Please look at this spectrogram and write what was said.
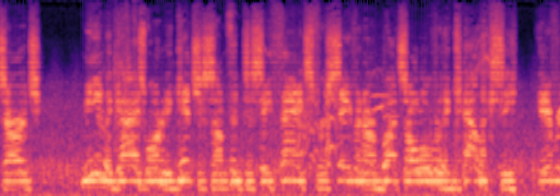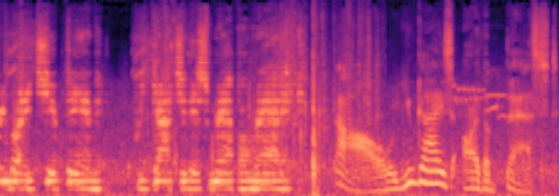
Sarge. Me and the guys wanted to get you something to say thanks for saving our butts all over the galaxy. Everybody chipped in. We got you this map-o-matic. Oh, you guys are the best.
